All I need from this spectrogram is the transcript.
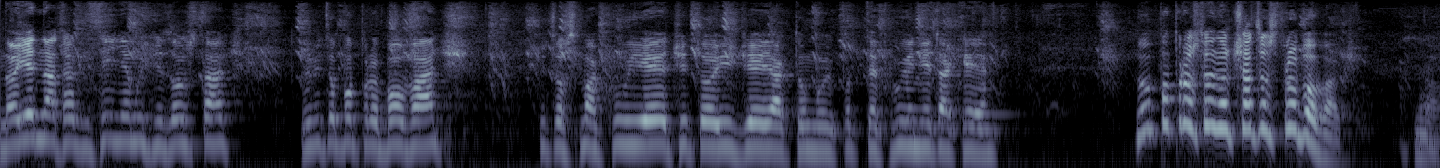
No jedna tradycyjnie musi zostać, żeby to popróbować, czy to smakuje, czy to idzie, jak to mówi, pod te płynie takie. No po prostu no, trzeba to spróbować. No.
